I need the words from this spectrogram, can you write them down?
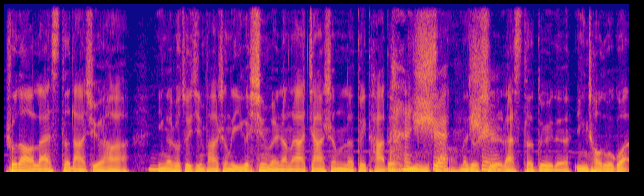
说到莱斯特大学哈。应该说，最近发生的一个新闻让大家加深了对他的 印象，那就是莱斯特队的英超夺冠。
